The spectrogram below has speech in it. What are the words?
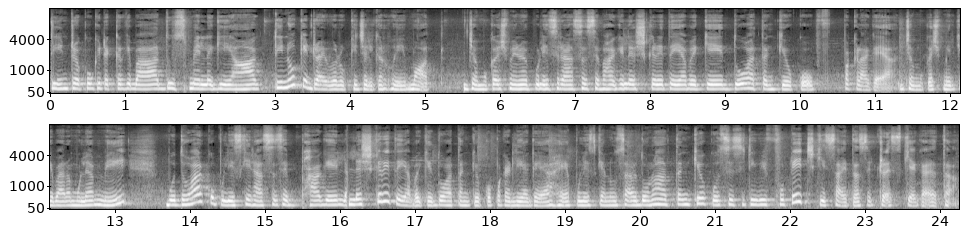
तीन ट्रकों की टक्कर के बाद उसमें लगी आग। तीनों के ड्राइवरों की जलकर हुई मौत। जम्मू कश्मीर में पुलिस हिरासत से भागे लश्कर तैयबे के दो आतंकियों को पकड़ा गया। जम्मू कश्मीर के बारामूला में बुधवार को पुलिस की हिरासत से भागे लश्कर तैयबा के दो आतंकियों को पकड़ लिया गया है। पुलिस के अनुसार दोनों आतंकियों को सीसीटीवी फुटेज की सहायता से ट्रेस किया गया था।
